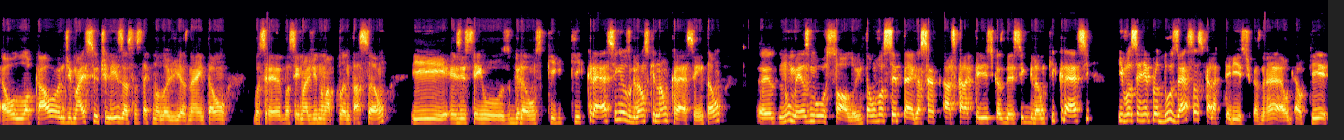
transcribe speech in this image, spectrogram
é o local onde mais se utiliza essas tecnologias, né? Então você você imagina uma plantação e existem os grãos que, que crescem e os grãos que não crescem. Então, é, no mesmo solo. Então, você pega as características desse grão que cresce e você reproduz essas características, né? É o, é o que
